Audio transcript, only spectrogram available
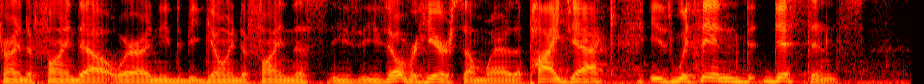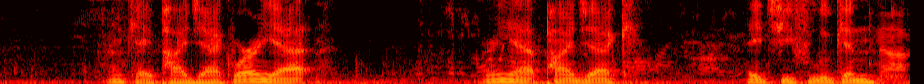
trying to find out where I need to be going to find this. He's, he's over here somewhere. The pyjack is within distance. Okay, pyjack, where are you at? Where are you at, pyjack? Hey, Chief Lucan. Are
